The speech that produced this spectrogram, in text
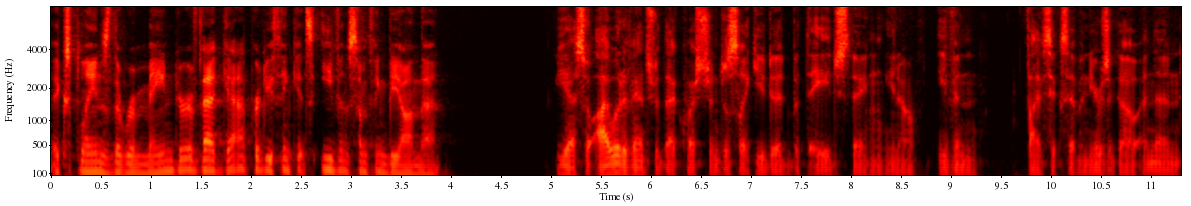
explains the remainder of that gap, or do you think it's even something beyond that? Yeah, so I would have answered that question just like you did with the age thing, you know, even five, six, seven years ago. And then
